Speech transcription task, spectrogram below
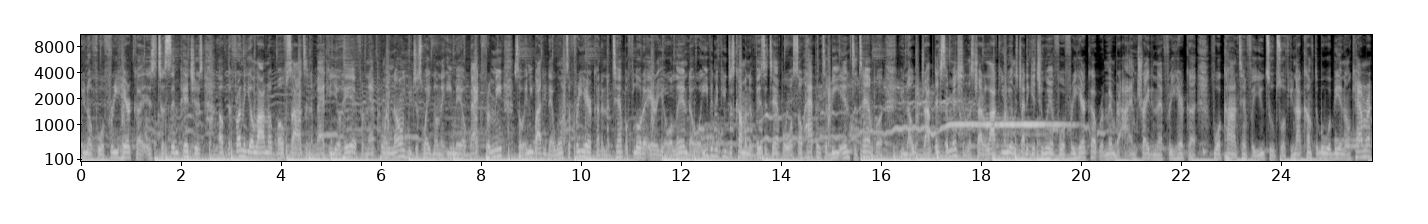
you know, for a free haircut is to send pictures of the front of your lineup, both sides and the back of your head. From that point on, you just waiting on the email back from me. So anybody that wants a free haircut in the Tampa, Florida area, Orlando, or even if you just coming to visit Tampa or so happen to be into Tampa, you know, drop that submission. Let's try to lock you in. Let's try to get you in for a free haircut. Remember, I am trading that free haircut for content for YouTube. So if you're not comfortable with being on camera,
